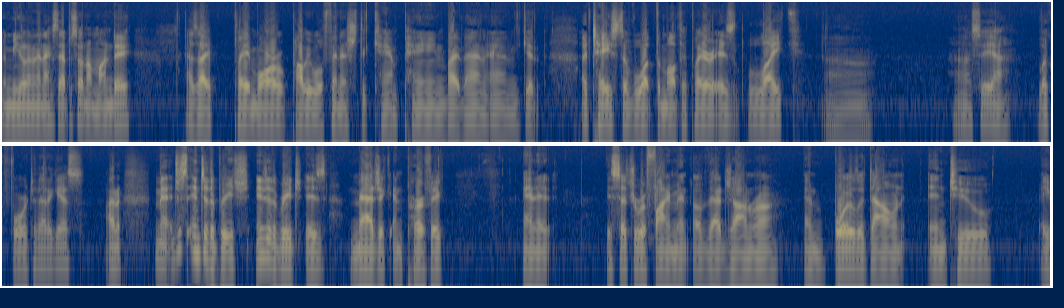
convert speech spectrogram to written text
immediately in the next episode on Monday. As I play more, probably will finish the campaign by then and get a taste of what the multiplayer is like. Uh, uh, so yeah, look forward to that. I guess. I don't. Man, just into the breach. Into the breach is magic and perfect, and it is such a refinement of that genre and boils it down into a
